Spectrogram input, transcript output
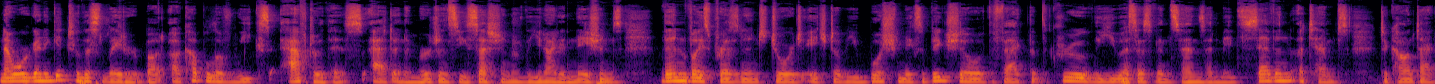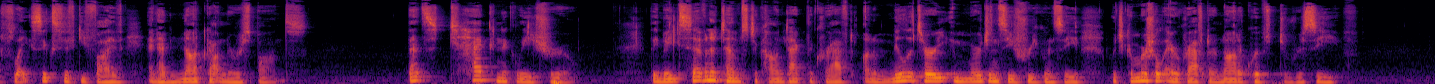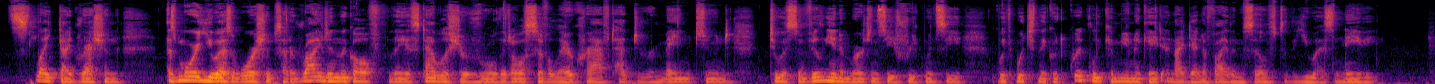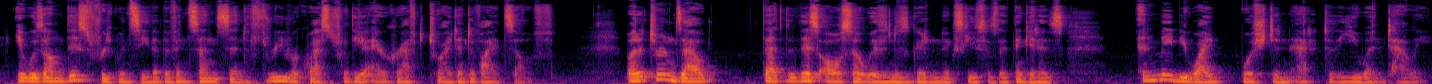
Now, we're going to get to this later, but a couple of weeks after this, at an emergency session of the United Nations, then Vice President George H.W. Bush makes a big show of the fact that the crew of the USS Vincennes had made seven attempts to contact Flight 655 and had not gotten a response. That's technically true. They made seven attempts to contact the craft on a military emergency frequency which commercial aircraft are not equipped to receive slight digression. As more US warships had arrived in the Gulf, they established a rule that all civil aircraft had to remain tuned to a civilian emergency frequency with which they could quickly communicate and identify themselves to the US Navy. It was on this frequency that the Vincennes sent three requests for the aircraft to identify itself. But it turns out that this also isn't as good an excuse as they think it is, and maybe why Bush didn't add it to the UN tally.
